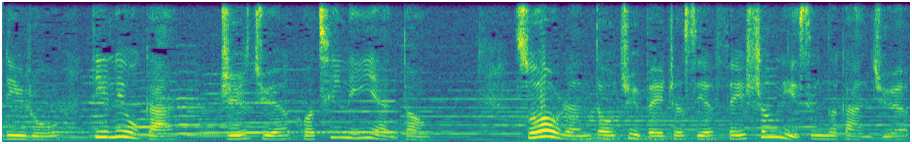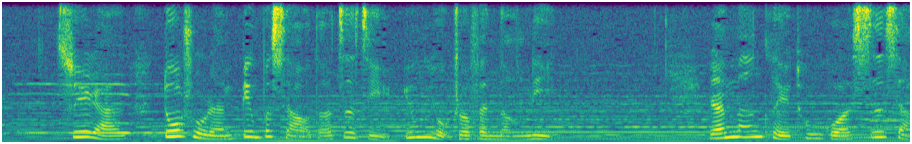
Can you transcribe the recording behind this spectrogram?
例如第六感、直觉和千里眼等。所有人都具备这些非生理性的感觉，虽然多数人并不晓得自己拥有这份能力。人们可以通过思想、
